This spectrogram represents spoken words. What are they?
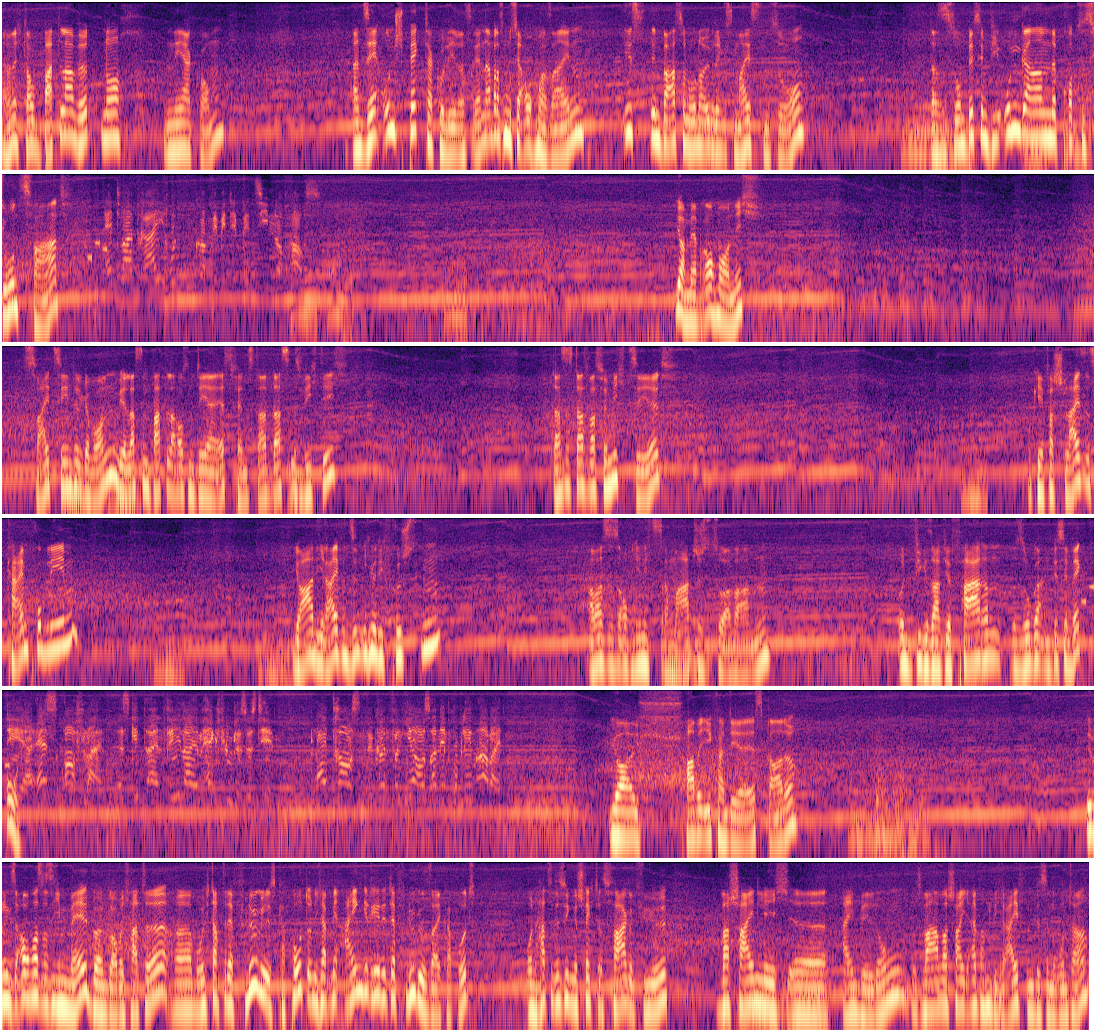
Ja, und ich glaube, Butler wird noch näher kommen. Ein sehr unspektakuläres Rennen, aber das muss ja auch mal sein. Ist in Barcelona übrigens meistens so. Das ist so ein bisschen wie Ungarn eine Prozessionsfahrt. Etwa drei Runden kommen wir mit dem Benzin noch raus. Ja, mehr brauchen wir auch nicht. Zwei Zehntel gewonnen. Wir lassen Butler aus dem DRS-Fenster. Das ist wichtig. Das ist das, was für mich zählt. Okay, Verschleiß ist kein Problem. Ja, die Reifen sind nicht mehr die frischsten. Aber es ist auch hier nichts Dramatisches zu erwarten. Und wie gesagt, wir fahren sogar ein bisschen weg. Oh. DRS offline. Es gibt einen Fehler im Heckflügelsystem. Bleibt draußen. Wir können von hier aus an dem Problem arbeiten. Ja, ich habe eh kein DRS gerade. Übrigens auch was, was ich in Melbourne, glaube ich, hatte, äh, wo ich dachte, der Flügel ist kaputt und ich habe mir eingeredet, der Flügel sei kaputt und hatte deswegen ein schlechteres Fahrgefühl. Wahrscheinlich äh, Einbildung. Es war wahrscheinlich einfach nur die Reifen ein bisschen runter.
